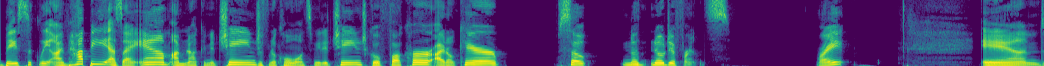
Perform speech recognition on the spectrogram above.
basically, I'm happy as I am. I'm not going to change. If Nicole wants me to change, go fuck her. I don't care. So no, no difference. Right. And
